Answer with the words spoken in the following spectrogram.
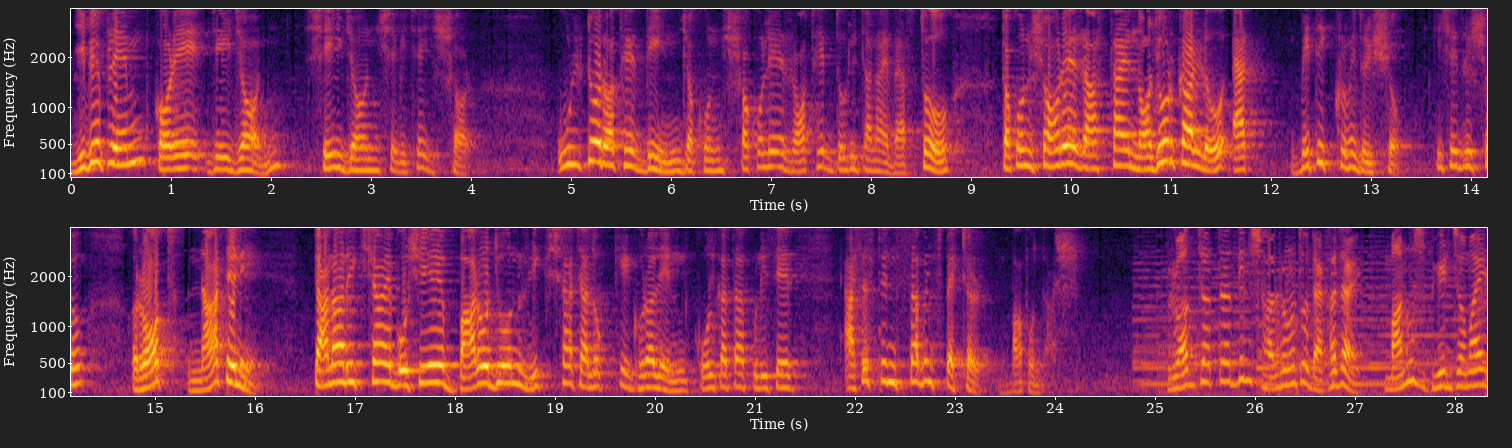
জীবে প্রেম করে যেই জন, সেই জন সেবিছে ঈশ্বর। উল্টো রথের দিন যখন সকলের রথের দড়ি টানায় ব্যস্ত, তখন শহরের রাস্তায় নজর কাড়ল এক ব্যতিক্রমী দৃশ্য। কি সেই দৃশ্য? রথ না টেনে টানা রিক্সায় বসিয়ে বারো জন রিক্সা চালককে ঘোরালেন কলকাতা পুলিশের assistant sub inspector Bapan Das. রথযাত্রার দিন সাধারণত দেখা যায়, মানুষ ভিড় জমায়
